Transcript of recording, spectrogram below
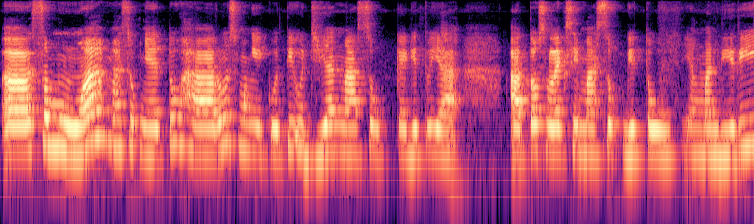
uh, semua masuknya itu harus mengikuti ujian masuk kayak gitu ya atau seleksi masuk gitu. Yang mandiri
